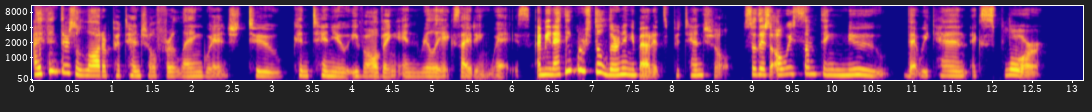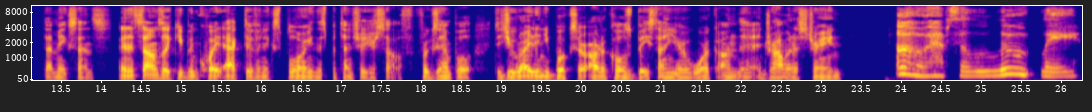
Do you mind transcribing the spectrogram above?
I think there's a lot of potential for language to continue evolving in really exciting ways. I mean, I think we're still learning about its potential. So there's always something new that we can explore that makes sense. And it sounds like you've been quite active in exploring this potential yourself. For example, did you write any books or articles based on your work on the Andromeda strain? Oh, absolutely.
